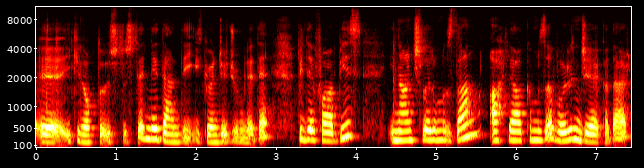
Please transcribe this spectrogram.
e, iki nokta üst üste. Neden değil ilk önce cümlede? Bir defa biz inançlarımızdan ahlakımıza varıncaya kadar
